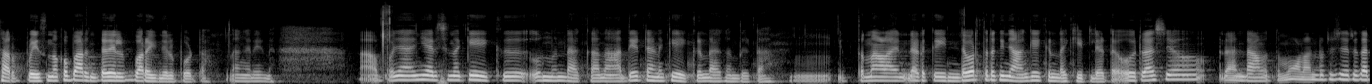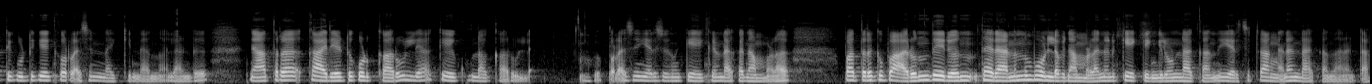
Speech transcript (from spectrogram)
സർപ്രൈസ് എന്നൊക്കെ പറഞ്ഞിട്ട് ചിലപ്പോൾ പറയും ചിലപ്പോൾ കേട്ടോ. അങ്ങനെയാണ്. അപ്പോൾ ഞാൻ വിചാരിച്ചെന്ന കേക്ക് ഒന്നും ഉണ്ടാക്കാം ആദ്യമായിട്ടാണ് കേക്ക് ഉണ്ടാക്കുന്നത് കേട്ടോ. ഇത്ര നാളതിന്റെ ഇടയ്ക്ക് എന്റെ പുറത്തിടയ്ക്ക് ഞാൻ കേക്ക് ഉണ്ടാക്കിയിട്ടില്ല കേട്ടോ. ഒരു പ്രാവശ്യം രണ്ടാമത്തെ മോളാണ്ട് ഒരു ചെറിയ തട്ടിക്കൂട്ടി കേക്ക് ഒരു പ്രാവശ്യം ഉണ്ടാക്കിയിട്ടുണ്ടായിരുന്നു. അല്ലാണ്ട് ഞാൻ അത്ര കാര്യമായിട്ട് കൊടുക്കാറുമില്ല കേക്ക് ഉണ്ടാക്കാറുമില്ല. അപ്പോൾ ഇപ്രാവശ്യം വിചാരിച്ചു കേക്ക് ഉണ്ടാക്കാൻ. നമ്മൾ പത്രക്ക് പാരൊന്നും തരുമോ തരാനൊന്നും പോകണില്ല അപ്പോൾ നമ്മൾ തന്നെ ഒരു കേക്കെങ്കിലും ഉണ്ടാക്കാമെന്ന് വിചാരിച്ചിട്ട് അങ്ങനെ ഉണ്ടാക്കാമെന്നാണ് കേട്ടോ.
